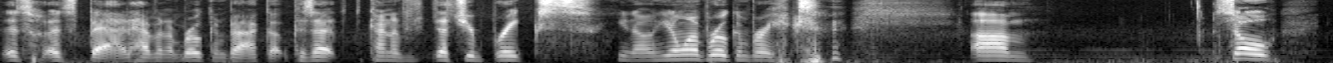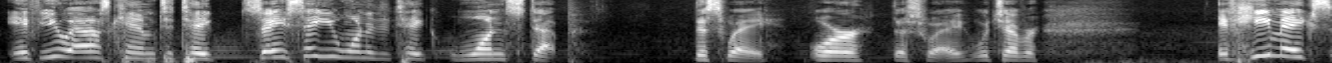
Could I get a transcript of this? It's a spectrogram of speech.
it's it's bad having a broken backup cuz that kind of that's your brakes, you know, you don't want broken brakes. um so if you ask him to take say say you wanted to take one step this way or this way, whichever. If he makes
